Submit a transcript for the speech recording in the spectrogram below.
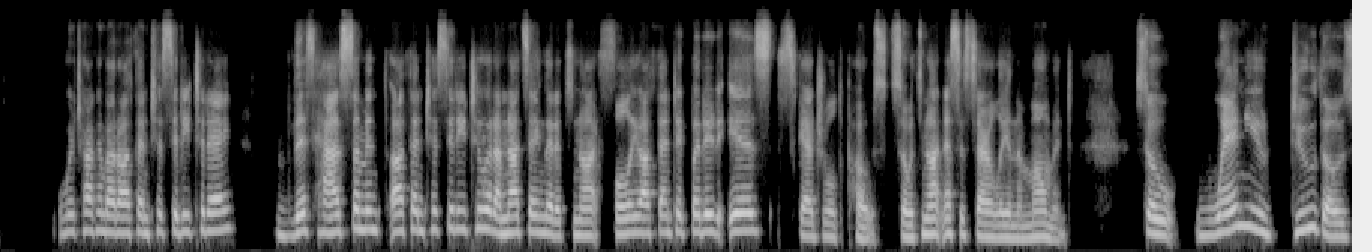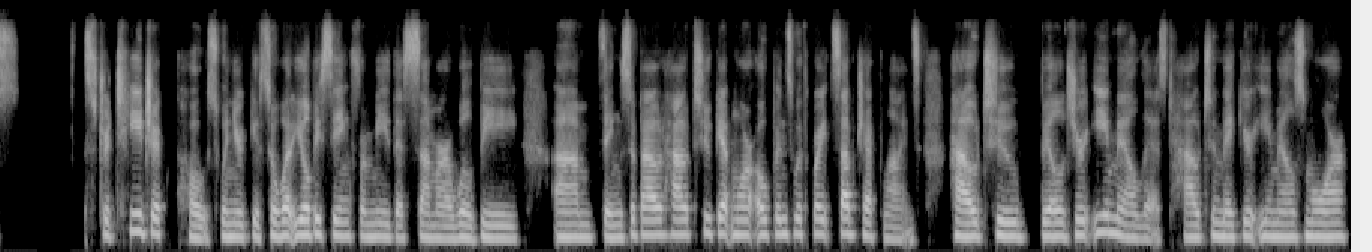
we're talking about authenticity today. This has some authenticity to it. I'm not saying that it's not fully authentic, but it is scheduled posts. So it's not necessarily in the moment. So when you do those strategic posts, when you're, so what you'll be seeing from me this summer will be um, things about how to get more opens with great subject lines, how to build your email list, how to make your emails more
